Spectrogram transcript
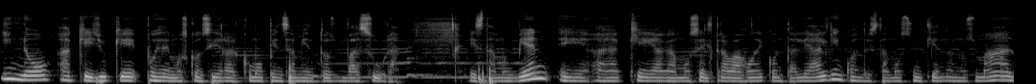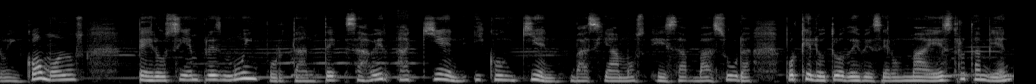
y no aquello que podemos considerar como pensamientos basura. Está muy bien eh, que hagamos el trabajo de contarle a alguien cuando estamos sintiéndonos mal o incómodos, pero siempre es muy importante saber a quién y con quién vaciamos esa basura, porque el otro debe ser un maestro también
